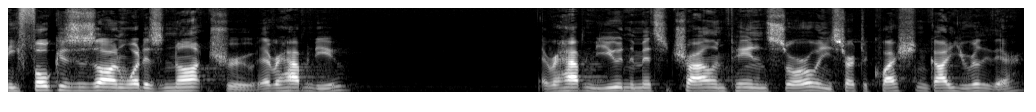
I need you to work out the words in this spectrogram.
he focuses on what is not true. Ever happened to you? Ever happened to you in the midst of trial and pain and sorrow and you start to question, God, are you really there?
